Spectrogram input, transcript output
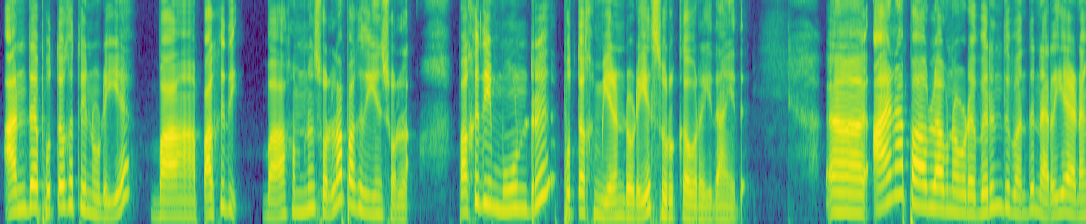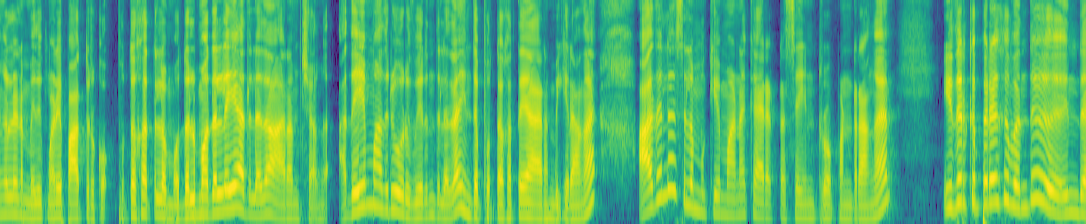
அந்த புத்தகத்தினுடைய பா பகுதி பாகம்னு சொல்லலாம் பகுதியும் சொல்லலாம். பகுதி மூன்று புத்தகம் இரண்டுடைய சுருக்க உரை தான் இது. ஆனா பாவ்லாவனோட விருந்து வந்து நிறைய இடங்களில் நம்ம இதுக்கு முன்னாடி பார்த்துருக்கோம். புத்தகத்தில் முதல் முதல்லையே அதில் தான் ஆரம்பித்தாங்க அதே மாதிரி ஒரு விருந்தில் தான் இந்த புத்தகத்தை ஆரம்பிக்கிறாங்க. அதில் சில முக்கியமான கேரக்டர்ஸை இன்ட்ரோ பண்ணுறாங்க இதற்கு பிறகு வந்து இந்த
